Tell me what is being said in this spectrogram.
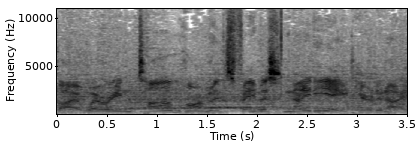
by wearing Tom Harmon's famous 98 here tonight.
